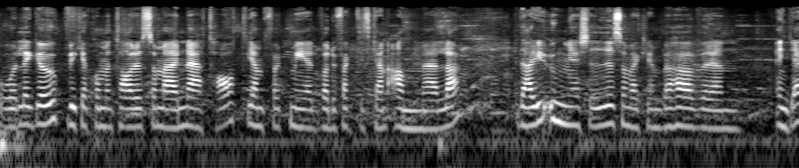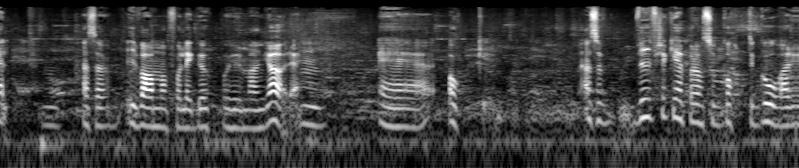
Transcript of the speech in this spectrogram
får lägga upp, vilka kommentarer som är näthat jämfört med vad du faktiskt kan anmäla. Det här är ju unga tjejer som verkligen behöver en, en hjälp. Alltså i vad man får lägga upp och hur man gör det. Eh, och alltså, vi försöker hjälpa dem så gott det går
